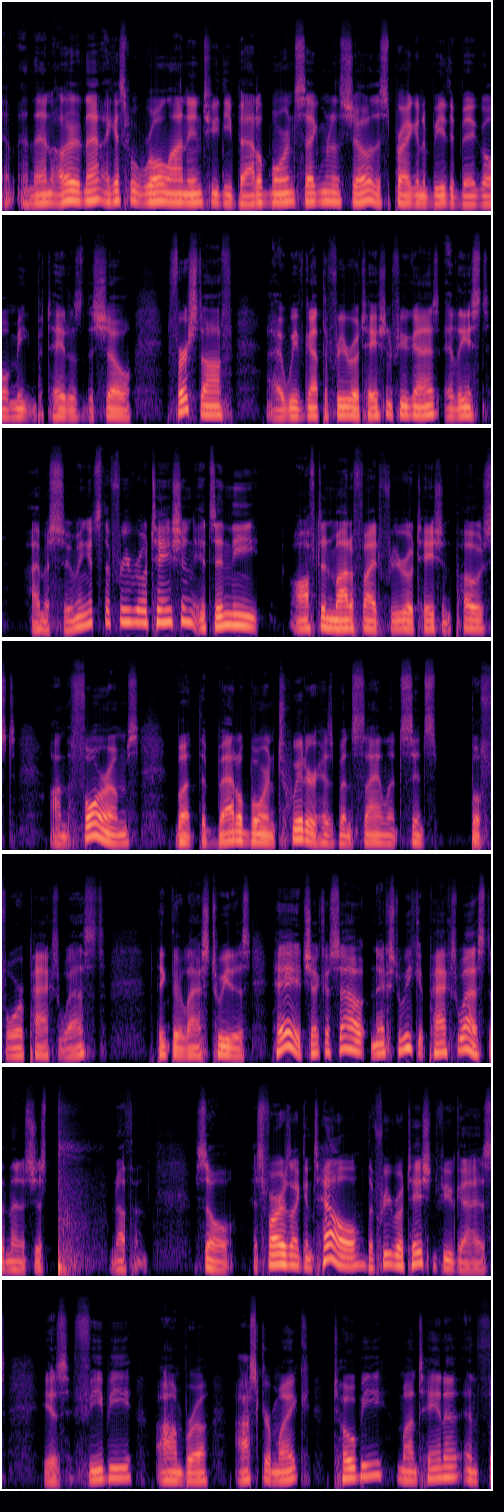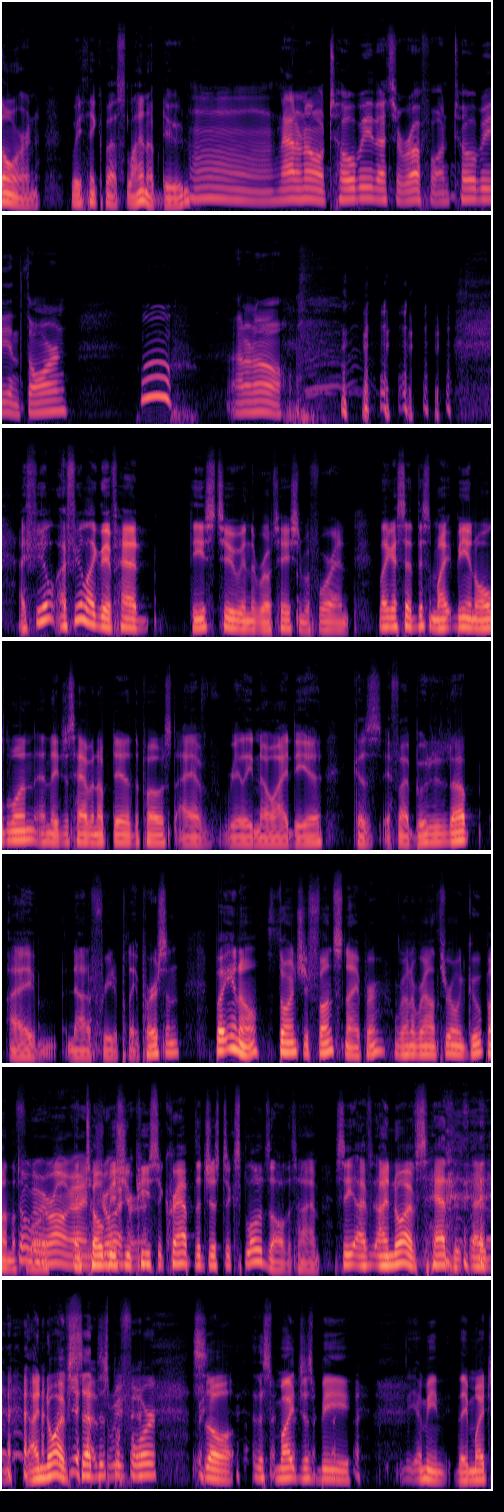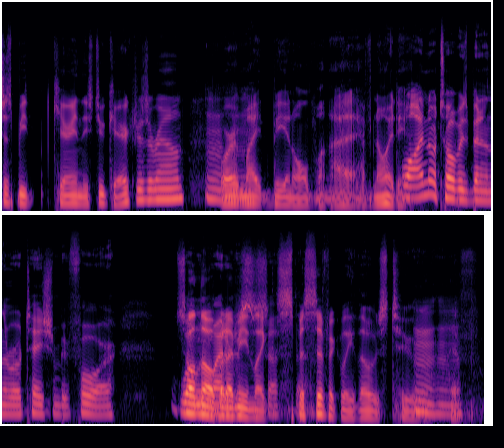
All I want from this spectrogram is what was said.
Yep. And then other than that, I guess we'll roll on into the Battleborn segment of the show. This is probably going to be the big old meat and potatoes of the show. First off, uh, we've got the free rotation for you guys. At least I'm assuming it's the free rotation. It's in the often modified free rotation post on the forums, but the Battleborn Twitter has been silent since before PAX West. I think their last tweet is, "Hey, check us out next week at PAX West," and then it's just poof, nothing. So, as far as I can tell, the free rotation for you guys is Phoebe, Ambra, Oscar Mike, Toby, Montana, and Thorn. What do you think about this lineup, dude? Mm, I don't know, Toby. That's a rough one. Toby and Thorn. Woo. I don't know. I feel I feel like they've had these two in the rotation before, and like I said, this might be an old one, and they just haven't updated the post. I have really no idea because if I booted it up, I'm not a free to play person. But you know, Thorn's your fun sniper, run around throwing goop on the Don't floor, wrong, I and Toby's enjoy your her. piece of crap that just explodes all the time. See, I've, I know I've had, I, I know I've said this before, so this might just be. I mean, they might just be carrying these two characters around, or it might be an old one. I have no idea. Mm-hmm. Well, I know Toby's been in the rotation before. so well, we no, but I mean, like discussed that. specifically those 2 Mhm. have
